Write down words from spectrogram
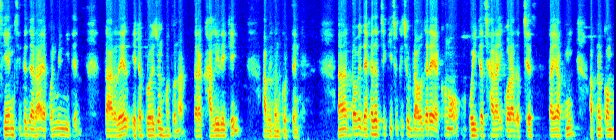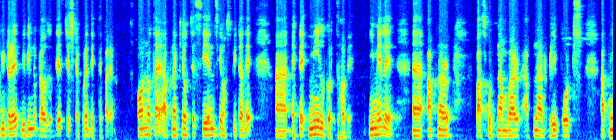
সিএমসি তে যারা অ্যাপয়েন্টমেন্ট নিতেন, তাদের এটা প্রয়োজন হতো না। তারা খালি রেখেই আবেদন করতেন। তবে দেখা যাচ্ছে কিছু কিছু ব্রাউজারে এখনও ওইটা ছাড়াই করা যাচ্ছে। তাই আপনি আপনার কম্পিউটারে বিভিন্ন ব্রাউজার দিয়ে চেষ্টা করে দেখতে পারেন। অন্যথায় আপনাকে হচ্ছে সিএনসি হসপিটালে একটা মেইল করতে হবে। ইমেলে আপনার পাসপোর্ট নাম্বার, আপনার রিপোর্টস আপনি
